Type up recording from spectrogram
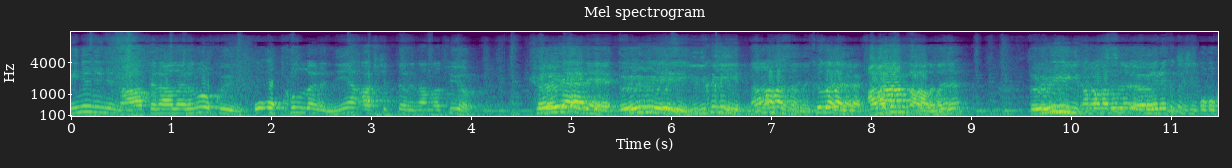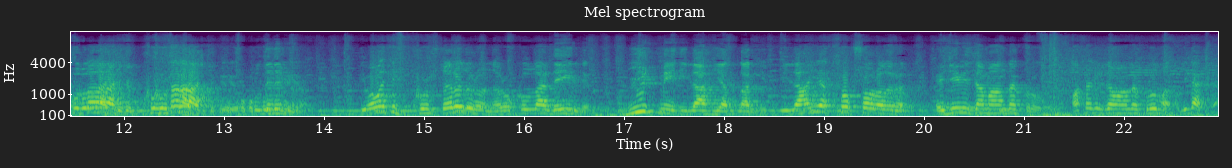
İnönü'nün hatıralarını okuyun. O okulları niye açtıklarını anlatıyor. Köylerde ölüleri yıkayıp namazını kılacak adam kalmadı. Ölü yıkamasını öğretmek için okullar açtık, kurslar açtık diyor. Okul demiyor. İmam Hatip kurslara onlar, okullar değildir. Büyütmeyin ilahiyatlar gibi. İlahiyat çok sonraları Ecevit zamanında kuruldu. Atatürk zamanında kurulmadı. Bir dakika.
